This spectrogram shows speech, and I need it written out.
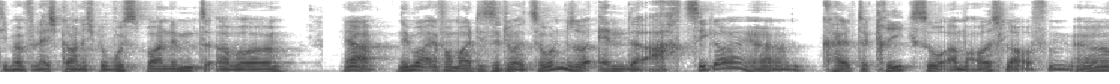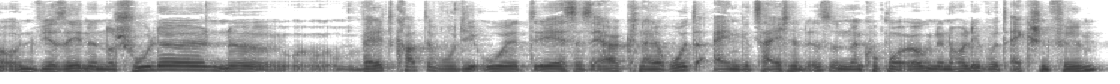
die man vielleicht gar nicht bewusst wahrnimmt, aber ja, nehmen wir einfach mal die Situation, so Ende 80er, ja, kalter Krieg so am Auslaufen, ja, und wir sehen in der Schule eine Weltkarte, wo die UdSSR knallrot eingezeichnet ist und dann gucken wir irgendeinen Hollywood-Action-Film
